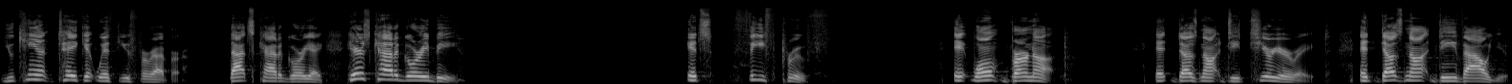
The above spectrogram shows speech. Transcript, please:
You can't take it with you forever. That's category A. Here's category B it's thief proof. It won't burn up, it does not deteriorate it does not devalue.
